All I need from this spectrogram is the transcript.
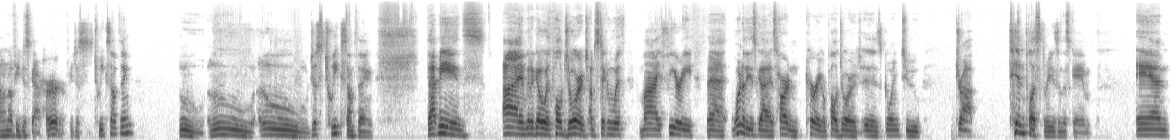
I don't know if he just got hurt or if he just tweaked something. Ooh, ooh, ooh, just tweak something. That means I'm gonna go with Paul George. I'm sticking with my theory that one of these guys, Harden, Curry, or Paul George, is going to drop 10 plus threes in this game. And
